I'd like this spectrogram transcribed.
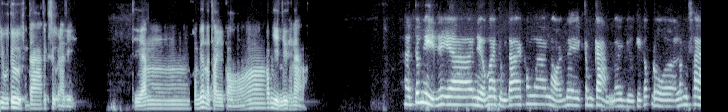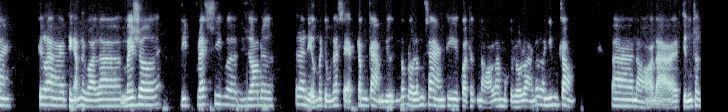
ưu tư của chúng ta thực sự là gì? Thì em không biết là thầy có góc nhìn như thế nào. À, tôi nghĩ thì à, nếu mà chúng ta không à, nói về trầm cảm à, dưới cái góc độ lâm sàng tức là tiếng Anh gọi là major depressive disorder tức là nếu mà chúng ta sẽ trầm cảm dưới góc độ lâm sàng thì quả thực nó là một cái rối loạn rất là nghiêm trọng và nó đã chứng thực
